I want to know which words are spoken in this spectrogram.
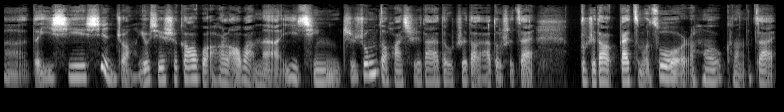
呃的一些现状，尤其是高管和老板们啊，疫情之中的话，其实大家都知道，大家都是在不知道该怎么做，然后可能在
